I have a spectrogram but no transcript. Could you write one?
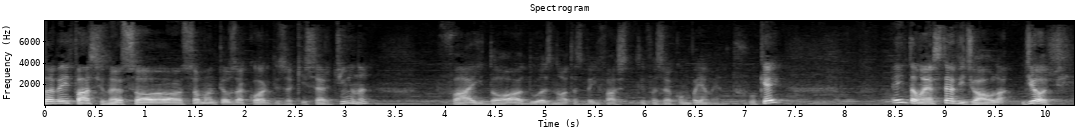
Então é bem fácil, né? Só, só manter os acordes aqui certinho, né? Fá e Dó, duas notas, bem fácil de fazer acompanhamento, ok? Então esta é a videoaula de hoje.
